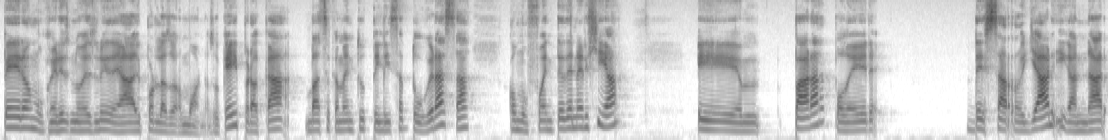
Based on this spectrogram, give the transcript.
pero mujeres no es lo ideal por las hormonas, ¿ok? Pero acá básicamente utiliza tu grasa como fuente de energía eh, para poder desarrollar y ganar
